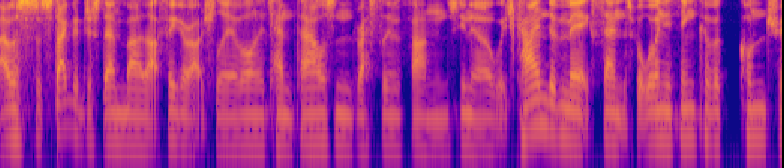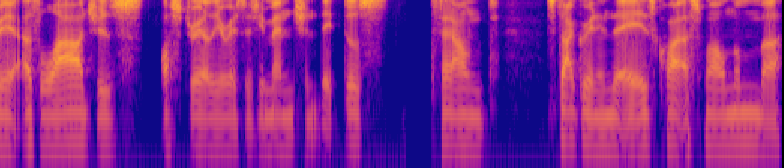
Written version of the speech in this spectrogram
I was staggered just then by that figure actually of only 10,000 wrestling fans, you know, which kind of makes sense. But when you think of a country as large as Australia is, as you mentioned, it does sound staggering in that it is quite a small number.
